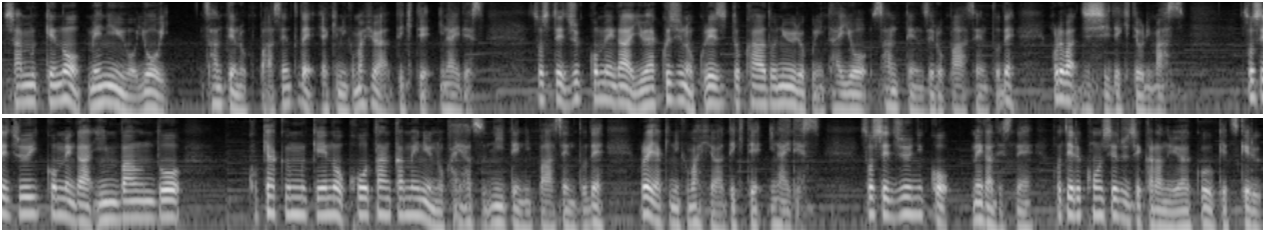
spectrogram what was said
者向けのメニューを用意。3.6%で焼肉マフィはできていないです。そして10個目が予約時のクレジットカード入力に対応。3.0%でこれは実施できております。そして11個目がインバウンド顧客向けの高単価メニューの開発。2.2%でこれは焼肉マフィアはできていないです。そして12個目がですねホテルコンシェルジェからの予約を受け付ける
